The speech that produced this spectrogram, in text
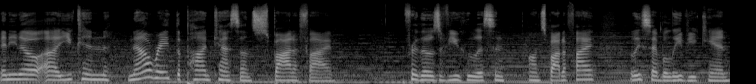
And you know, uh, you can now rate the podcast on Spotify for those of you who listen on Spotify. At least I believe you can.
